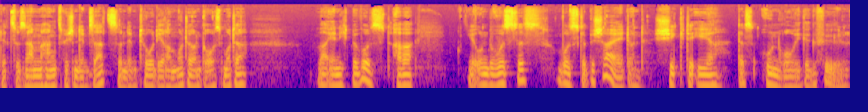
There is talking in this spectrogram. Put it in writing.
Der Zusammenhang zwischen dem Satz und dem Tod ihrer Mutter und Großmutter war ihr nicht bewusst, aber ihr Unbewusstes wusste Bescheid und schickte ihr das unruhige Gefühl.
